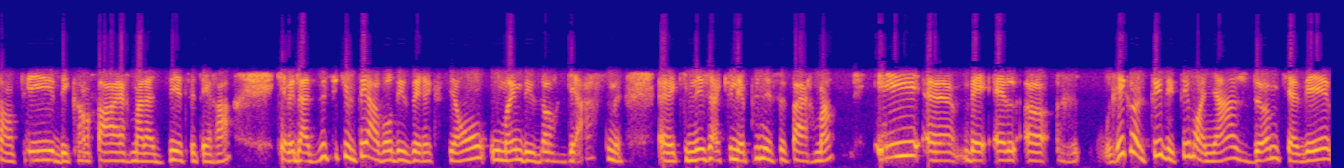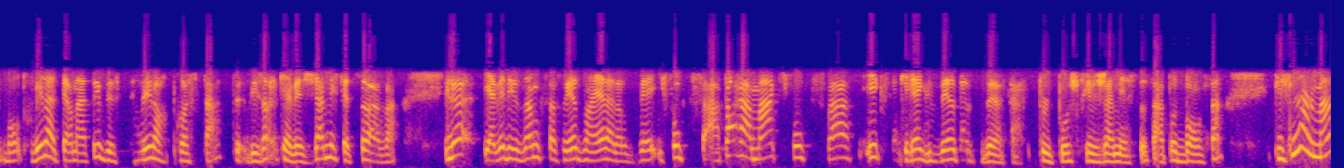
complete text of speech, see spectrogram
santé, des cancers, maladies, etc., qui avaient de la difficulté à avoir des érections ou même des orgasmes, qui n'éjaculaient plus nécessairement. Et euh, ben, elle a récolté des témoignages d'hommes qui avaient bon trouvé l'alternative de stimuler leur prostate, des gens qui avaient jamais fait ça avant. Et là, il y avait des hommes qui s'assoyaient devant elle, elle leur disait, il faut que tu apparemment qu'il faut que tu fasses X, Y, Z. Elle disait, ça se peut pas, je ferai jamais ça, ça n'a pas de bon sens. Puis finalement,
